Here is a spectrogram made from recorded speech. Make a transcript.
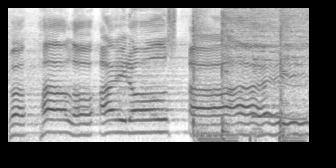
Hollow idol's eyes.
